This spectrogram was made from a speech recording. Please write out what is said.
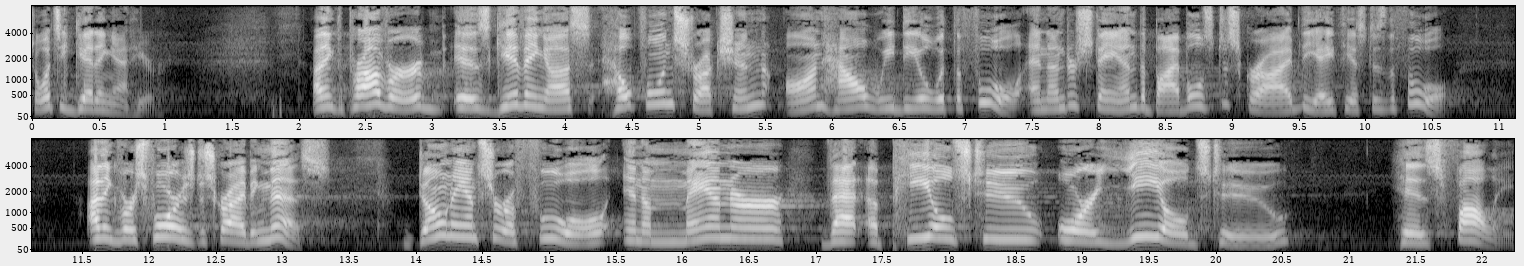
So, what's he getting at here? I think the proverb is giving us helpful instruction on how we deal with the fool and understand the Bible's described the atheist as the fool. I think verse 4 is describing this. Don't answer a fool in a manner that appeals to or yields to his folly.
